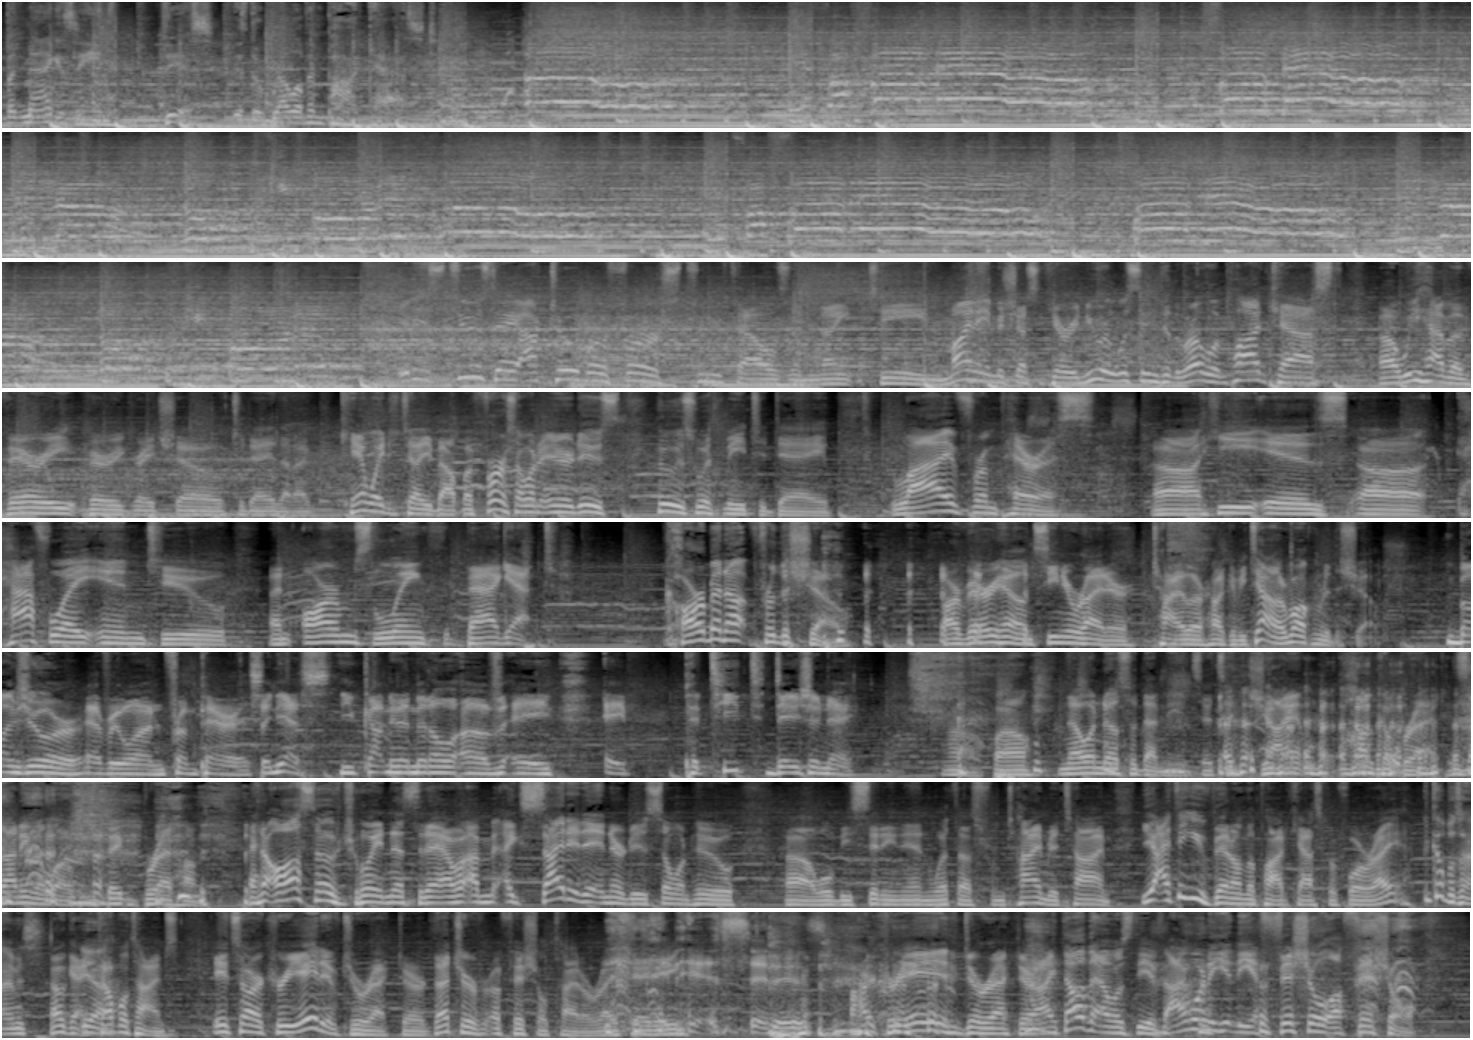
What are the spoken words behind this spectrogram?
Relevant Magazine. This is the Relevant Podcast. October 1st, 2019. My name is Jesse Carey, and you are listening to the Relevant Podcast. Uh, we have a very, very great show today that I can't wait to tell you about. But first, I want to introduce who is with me today. Live from Paris, uh, he is uh, halfway into an arm's length baguette. Carbon up for the show. Our very own senior writer, Tyler Huckabee. Tyler, welcome to the show. Bonjour, everyone from Paris. And yes, you caught me in the middle of a a petite déjeuner. Oh, well, no one knows what that means. It's a giant hunk of bread. It's not even a loaf, big bread hunk. And also joining us today, I'm- I'm excited to introduce someone who uh, will be sitting in with us from time to time. Yeah, I think you've been on the podcast before, right? A couple times. Okay, Yeah. a couple times. It's our creative director. That's your official title, right, JD? It is. It is. our creative director. I thought that was the. I want to get the official official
